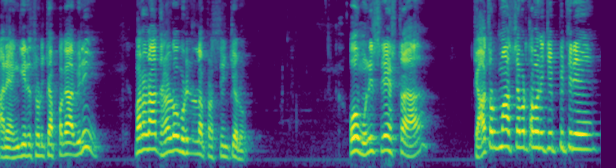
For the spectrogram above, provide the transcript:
అని అంగీరసుడు చెప్పగా విని మరలా ధనలోభుడిలా ప్రశ్నించను. ఓ మునిశ్రేష్ఠ చాతుర్మాస్య వ్రతమని చెప్పితిరే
